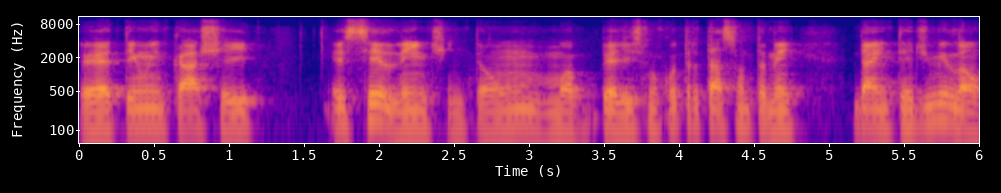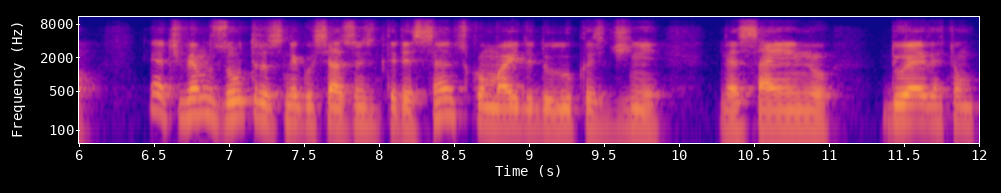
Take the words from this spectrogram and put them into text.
é, tem um encaixe aí excelente, então uma belíssima contratação também da Inter de Milão. É, tivemos outras negociações interessantes, como a ida do Lucas Digne né, saindo do Everton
